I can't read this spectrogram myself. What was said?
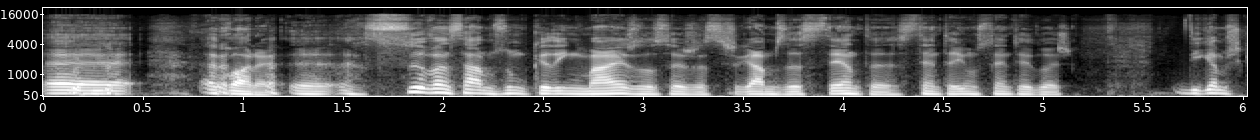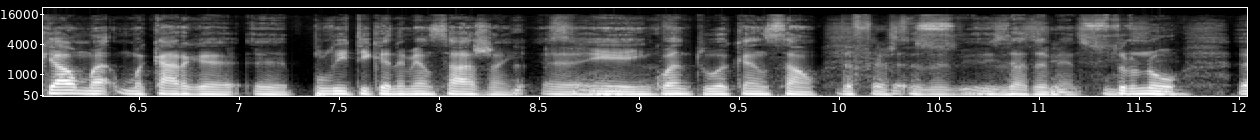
Eh, agora, se avançarmos um bocadinho mais, ou seja, se chegarmos a 70, 71, 72, digamos que há uma, uma carga política na mensagem Sim. enquanto a canção Da festa da vida. Exatamente, sim, se tornou sim.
